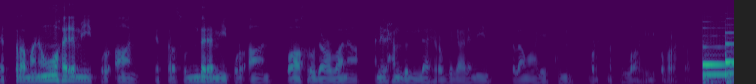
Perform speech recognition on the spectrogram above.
എത്ര മനോഹരം ഈ ഖുർആൻ എത്ര ഈ ഖുർആൻ. വാഹൃദവാന അനിൽഹമുല്ലാഹി റബ്ബുലാലമീൻ അസ്സാം വലൈക്കും വർഹമത്തല്ലാഹി വാബർക്കാത്തു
